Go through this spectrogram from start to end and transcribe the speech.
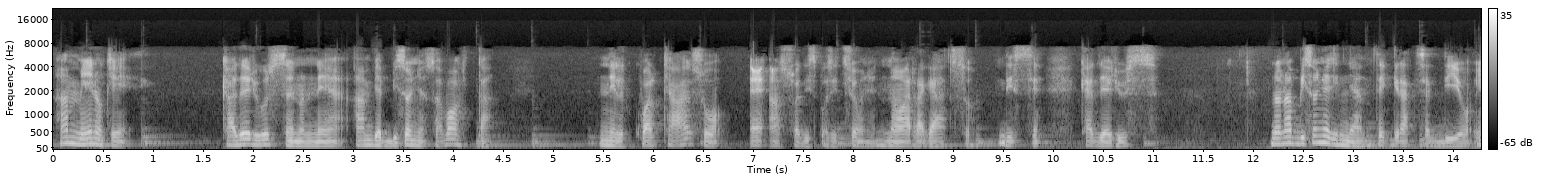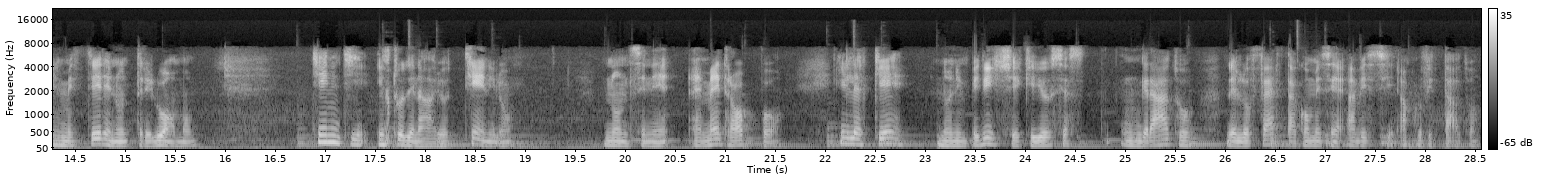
a meno che Caderius non ne abbia bisogno a sua volta, nel qual caso è a sua disposizione. No, ragazzo, disse Caderius. Non ho bisogno di niente, grazie a Dio, il mestiere nutre l'uomo. Tieniti il tuo denaro, tienilo. Non se ne è mai troppo, il che non impedisce che io sia ingrato dell'offerta come se avessi approfittato.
